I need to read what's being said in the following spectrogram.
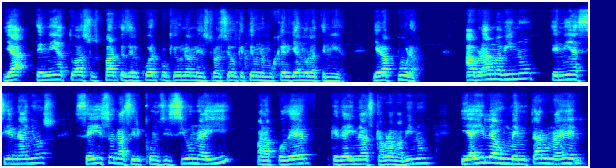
ya tenía todas sus partes del cuerpo que una menstruación que tiene una mujer ya no la tenía y era pura. Abraham vino, tenía 100 años, se hizo la circuncisión ahí para poder que de ahí nazca Abraham vino y ahí le aumentaron a él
